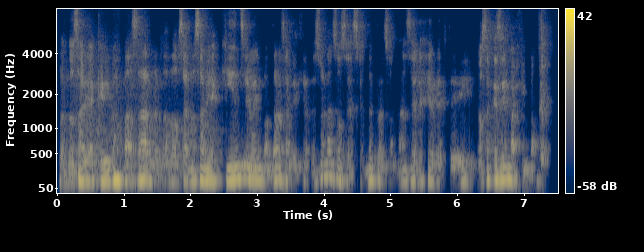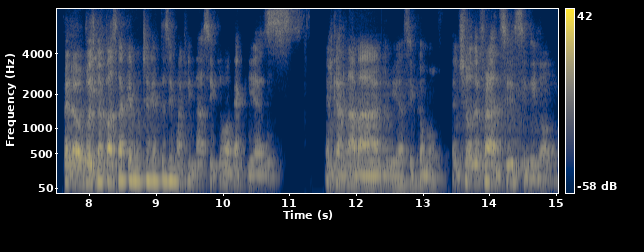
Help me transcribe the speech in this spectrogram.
pues no sabía qué iba a pasar, ¿verdad? O sea, no sabía quién se iba a encontrar. O sea, le dijeron, es una asociación de personas LGBT y no sé qué se imaginó. Pero pues me pasa que mucha gente se imagina así como que aquí es el carnaval y así como el show de Francis y digo,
